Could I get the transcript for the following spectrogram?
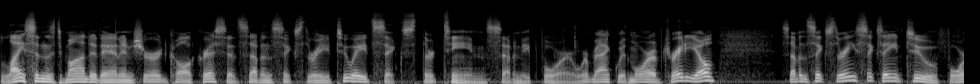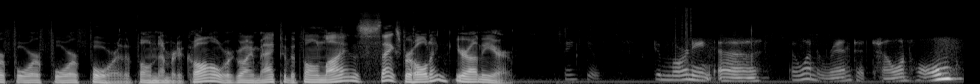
Licensed, bonded, and insured. Call Chris at 763 286 1374. We're back with more of Tradio. 763 682 4444. The phone number to call. We're going back to the phone lines. Thanks for holding. You're on the air. Thank you. Good morning. Uh, I want to rent a townhome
